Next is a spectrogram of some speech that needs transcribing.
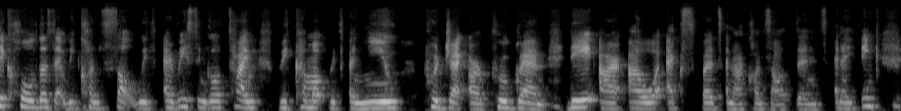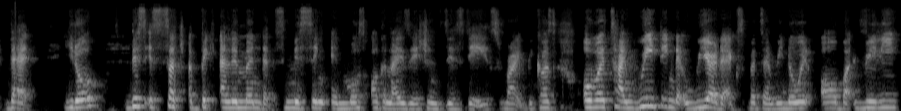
stakeholders that we consult with every single time we come up with a new project or program. They are our experts and our consultants. And I think that, you know, this is such a big element that's missing in most organizations these days, right? Because over time we think that we are the experts and we know it all, but really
